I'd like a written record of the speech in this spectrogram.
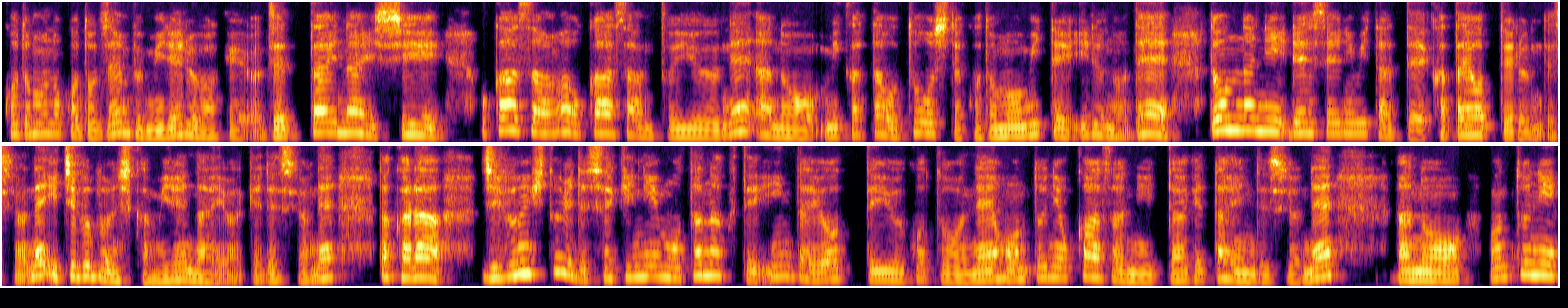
子供のこと全部見れるわけは絶対ないし、お母さんはお母さんというね、あの、見方を通して子供を見ているので、どんなに冷静に見たって偏ってるんですよね。一部分しか見れないわけですよね。だから、自分一人で責任持たなくていいんだよっていうことをね、本当にお母さんに言ってあげたいんですよね。あの、本当に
